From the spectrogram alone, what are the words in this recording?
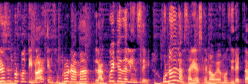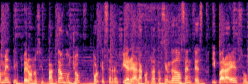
Gracias por continuar en su programa La huella del INSE, una de las áreas que no vemos directamente, pero nos impacta mucho porque se refiere a la contratación de docentes y para eso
